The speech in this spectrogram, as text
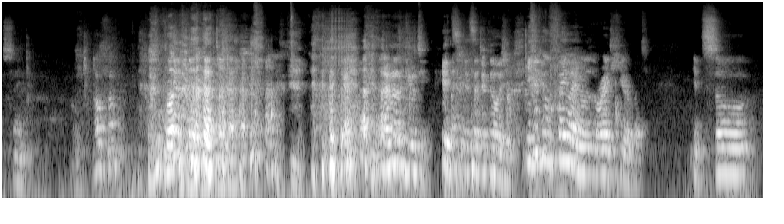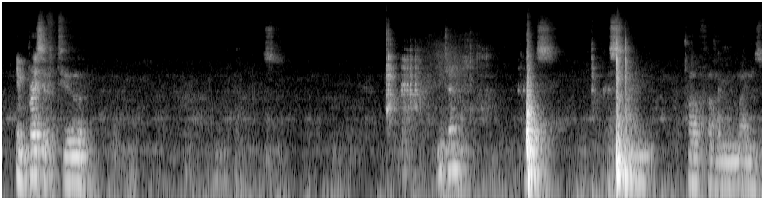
sine alpha. I'm not guilty. It's, it's a technology. If it will fail, I will write here, but it's so impressive to. Cosine alpha minus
